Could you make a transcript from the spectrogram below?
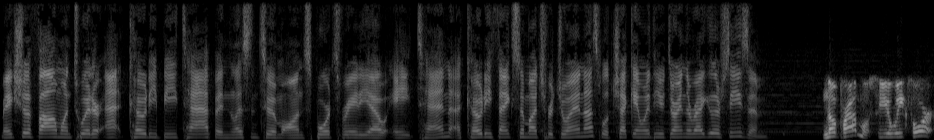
Make sure to follow him on Twitter at Cody B Tapp and listen to him on Sports Radio 810. Uh, Cody, thanks so much for joining us. We'll check in with you during the regular season. No problem. We'll see you week four.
